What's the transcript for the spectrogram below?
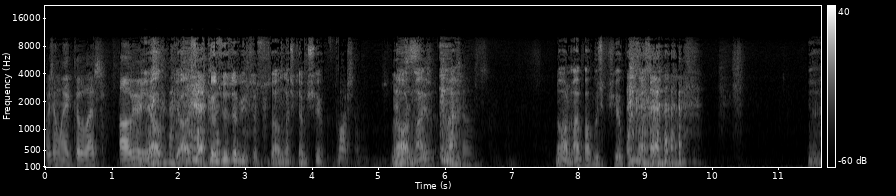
Hocam ayakkabılar ağlıyor yine. Yok ya siz gözünüzde büyütüyorsunuz Allah aşkına bir şey yok. Maşallah. Normal. ha, Maşallah. normal pabuç bir şey yok. Yani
